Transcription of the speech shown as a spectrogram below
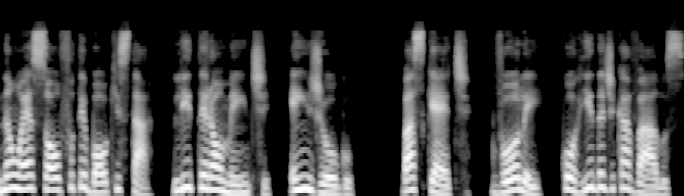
não é só o futebol que está, literalmente, em jogo. Basquete, vôlei, corrida de cavalos,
